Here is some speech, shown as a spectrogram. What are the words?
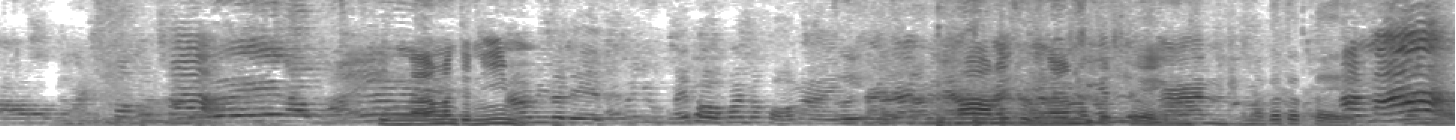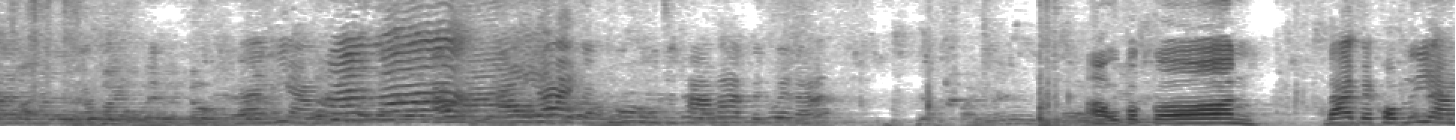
เอาไม้ขอบคุณค่ะถุงน้ำมันจะนิ่ม เอาวีระเดชไม่พอค่อยมาขอใหม่ใครได้ไปแล้วถ้าไม่ถุงน้ำมันจะแข็งแล้วมันก็จะแตกอ่านมาได้หรือยังเอาเอาได้กับคุณครูจุธามาศไปด้วยนะ เอาอุปกรณ์ ได้ไปครบหรือยัง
